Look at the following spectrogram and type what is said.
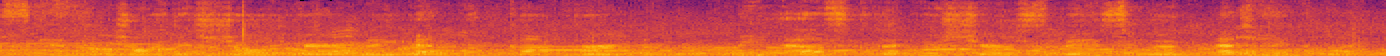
guests can enjoy the show fairly and with comfort. We ask that you share space with and ethically.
